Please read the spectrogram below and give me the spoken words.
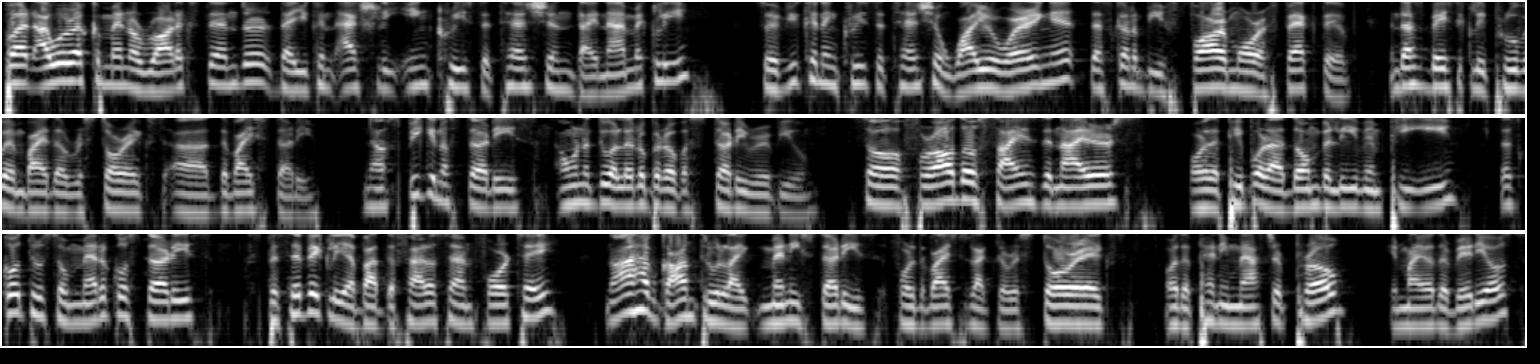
But I would recommend a rod extender that you can actually increase the tension dynamically. So if you can increase the tension while you're wearing it, that's going to be far more effective. And that's basically proven by the RestoreX uh, device study. Now, speaking of studies, I want to do a little bit of a study review. So for all those science deniers or the people that don't believe in PE, let's go through some medical studies specifically about the Phallosan Forte now I have gone through like many studies for devices like the RestoreX or the Penimaster Pro in my other videos,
